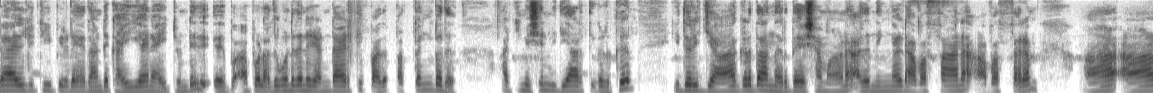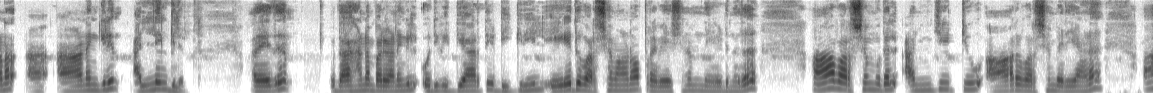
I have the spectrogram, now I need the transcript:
വാലിഡിറ്റി പീരീഡ് ഏതാണ്ട് കഴിയാനായിട്ടുണ്ട്. അപ്പോൾ അതുകൊണ്ട് തന്നെ രണ്ടായിരത്തി പത് പത്തൊൻപത് അഡ്മിഷൻ വിദ്യാർത്ഥികൾക്ക് ഇതൊരു ജാഗ്രതാ നിർദ്ദേശമാണ്. അത് നിങ്ങളുടെ അവസാന അവസരം ആണ് ആണെങ്കിലും അല്ലെങ്കിലും. അതായത് ഉദാഹരണം പറയുകയാണെങ്കിൽ ഒരു വിദ്യാർത്ഥി ഡിഗ്രിയിൽ ഏത് വർഷമാണോ പ്രവേശനം നേടുന്നത്? ആ വർഷം മുതൽ അഞ്ച് ടു ആറ് വർഷം വരെയാണ് ആ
